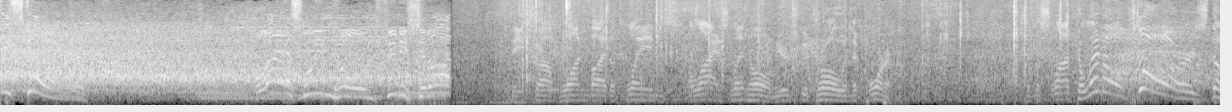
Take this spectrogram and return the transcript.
They score! Elias Lindholm finished it off. Face off won by the Flames. Elias Lindholm. Here's Gaudreau in the corner. To the slot to Lindholm. Scores! The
